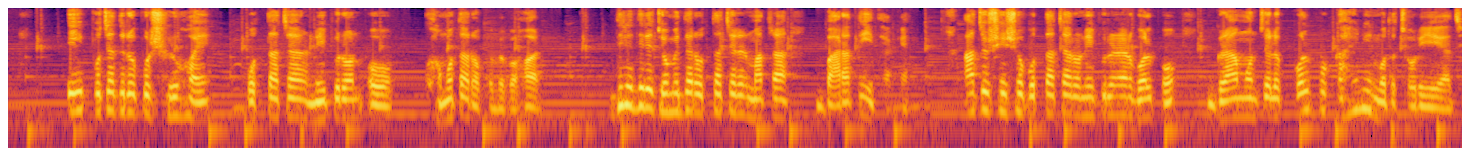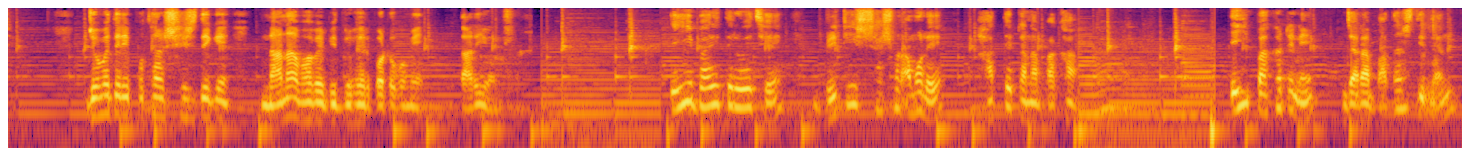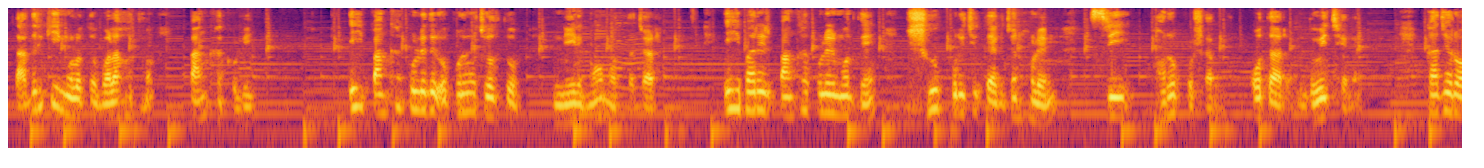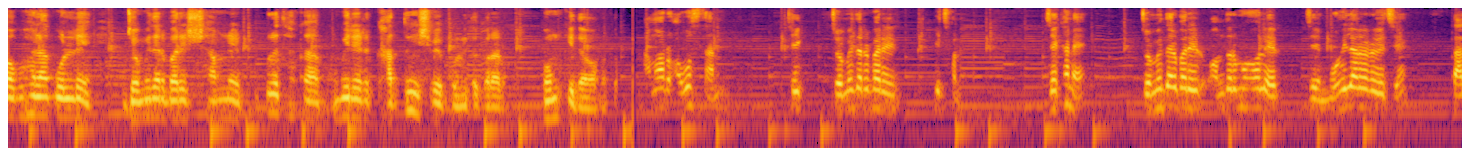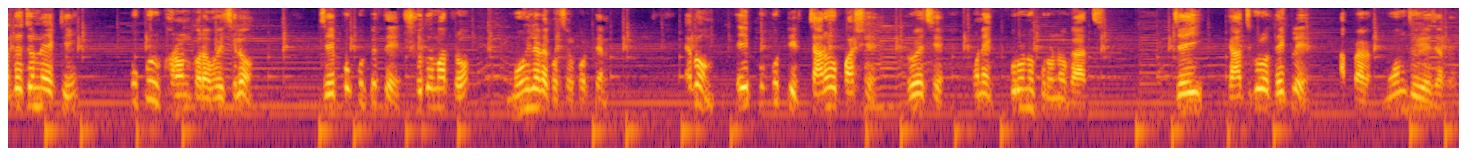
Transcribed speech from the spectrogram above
এই প্রজাদের উপর শুরু হয় অত্যাচার, নিপীড়ন ও ক্ষমতার অপব্যবহার। ধীরে ধীরে জমিদার অত্যাচারের মাত্রা বাড়াতেই থাকে। আজও সেসব অত্যাচার ও নিপীড়নের গল্প গ্রাম অঞ্চলে কল্প কাহিনীর মতো ছড়িয়ে আছে। জমিদারি প্রথার শেষ দিকে নানাভাবে বিদ্রোহের পটভূমি তারই অংশ। এই বাড়িতে রয়েছে ব্রিটিশ শাসন আমলে হাতে টানা পাখা। এই পাখা টেনে যারা বাতাস দিতেন, তাদেরকেই মূলত বলা হতো পাংখাকুলি। এই পাংখাকুলিদের উপরেও চলতো নির্মম অত্যাচার। এই বাড়ির পাংখাকুলির মধ্যে সুপরিচিত একজন হলেন শ্রী হরপ্রসাদ ও তার দুই ছেলে। কাজের অবহেলা করলে জমিদার বাড়ির সামনে পুকুরে থাকা কুমিরের খাদ্য হিসেবে পরিণত করার হুমকি দেওয়া হতো। আমার অবস্থান ঠিক জমিদার বাড়ির পিছনে। যেখানে জমিদার বাড়ির অন্দরমহলের যে মহিলারা রয়েছে, তাদের জন্য একটি পুকুর খনন করা হয়েছিল। যে পুকুরটিতে শুধুমাত্র মহিলারা গোসল করতেন। এবং এই পুকুরটির চারোপাশে রয়েছে অনেক পুরনো পুরনো গাছ। যেই গাছগুলো দেখলে আপনার মন জুড়িয়ে যাবে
